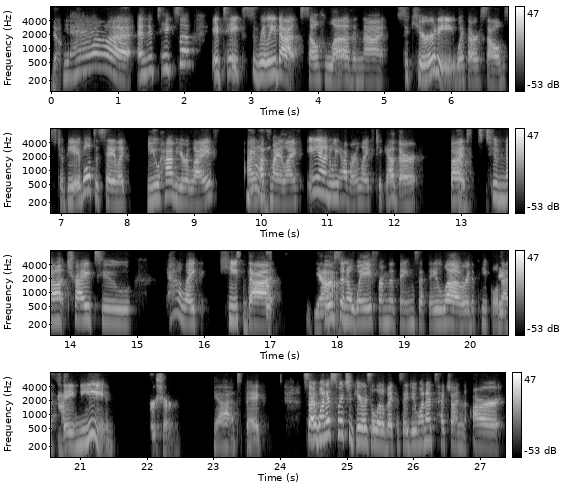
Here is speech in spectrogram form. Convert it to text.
No. Yeah. And it takes a, it takes really that self love and that security with ourselves to be able to say, like, you have your life, yeah. I have my life, and we have our life together. But Absolutely. to not try to, yeah, like keep that yeah. person away from the things that they love or the people exactly. that they need. For sure. Yeah, it's big. So I want to switch gears a little bit because I do want to touch on our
